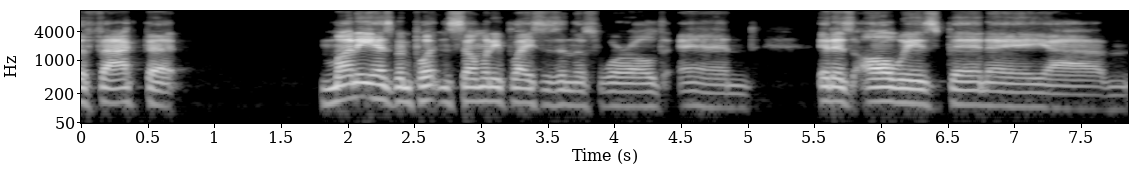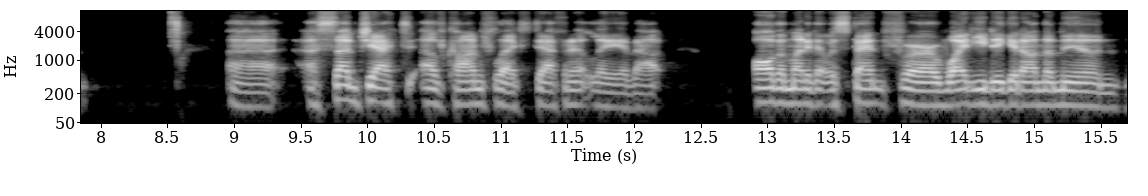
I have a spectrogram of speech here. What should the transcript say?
the fact that money has been put in so many places in this world, and it has always been a um, uh, a subject of conflict. Definitely about all the money that was spent for Whitey to get on the moon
